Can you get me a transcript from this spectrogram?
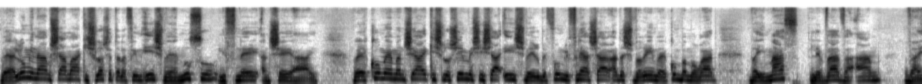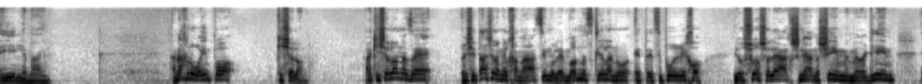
ויעלו מן העם שמה כשלושת אלפים איש, וינוסו לפני אנשי האי. ויקום מהם אנשי האי כשלושים ושישה איש, וירדפום לפני השער עד השברים, ויקום במורד, וימס לבב העם, ויהי למים. אנחנו רואים פה כישלון. הכישלון הזה ראשיתה של המלחמה, שימו לב, מאוד מזכיר לנו את uh, סיפור יריחו. יהושע שולח שני אנשים מרגלים, uh,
